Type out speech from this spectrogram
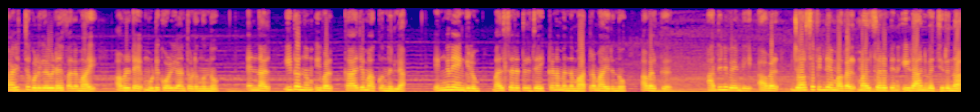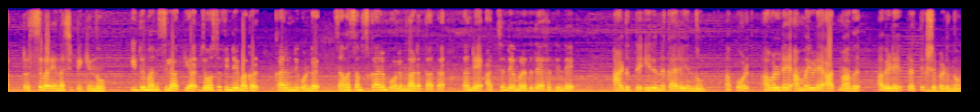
കഴിച്ച ഗുളികയുടെ ഫലമായി അവളുടെ മുടി കൊഴിയാൻ തുടങ്ങുന്നു. എന്നാൽ ഇതൊന്നും ഇവൾ കാര്യമാക്കുന്നില്ല. എങ്ങനെയെങ്കിലും മത്സരത്തിൽ ജയിക്കണമെന്ന് മാത്രമായിരുന്നു അവൾക്ക് അതിനുവേണ്ടി അവൾ ജോസഫിന്റെ മകൾ മത്സരത്തിന് ഇടാൻ വെച്ചിരുന്ന ഡ്രസ്സ് വരെ നശിപ്പിക്കുന്നു. ഇത് മനസ്സിലാക്കിയ ജോസഫിന്റെ മകൾ കരഞ്ഞുകൊണ്ട് ശവസംസ്കാരം പോലും നടത്താത്ത തന്റെ അച്ഛന്റെ മൃതദേഹത്തിന്റെ അടുത്ത് ഇരുന്ന് കരയുന്നു. അപ്പോൾ അവളുടെ അമ്മയുടെ ആത്മാവ് അവിടെ പ്രത്യക്ഷപ്പെടുന്നു.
